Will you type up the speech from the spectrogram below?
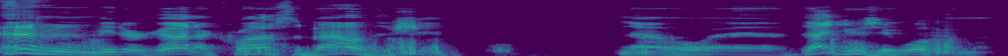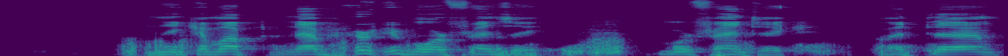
millimeter gun across the bow of the ship. Now, uh, that usually woke them up. And they come up and they're more frenzy, more frantic. But um,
